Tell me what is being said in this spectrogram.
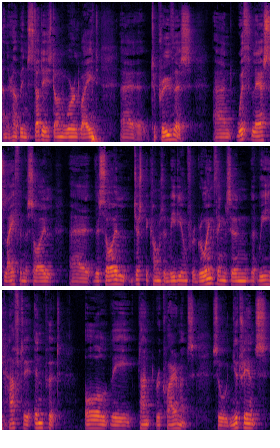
And there have been studies done worldwide uh, to prove this. And with less life in the soil, uh, the soil just becomes a medium for growing things in that we have to input all the plant requirements. So, nutrients,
